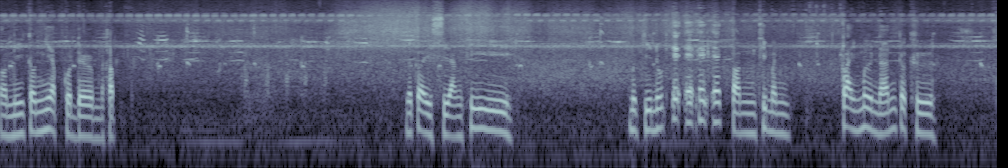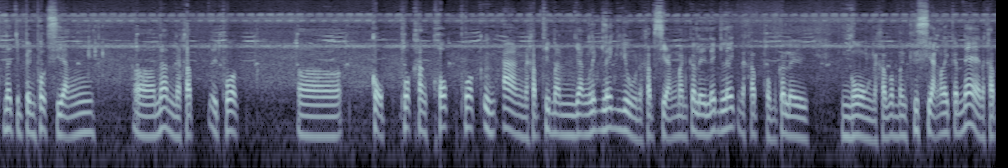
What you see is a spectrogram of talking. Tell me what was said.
ตอนนี้ก็เงียบกว่าเดิมนะครับ แล้วก็ไอเสียงที่เมื่อกี้นู้นเอ๊ะเอ๊ะเอ๊ะเอ๊ะตอนที่มันใกล้มืดนั้นก็คือ น่าจะเป็นพวกเสียงเอ่อนั่นนะครับไอพวกเอ่อกบพวกคังคกพวกอึ่งอ่างนะครับ ที่มันยังเล็กๆอยู่นะครับ เสียงมันก็เลยเล็ก ๆ นะครับ ผมก็เลยงงนะครับ ว่ามันคือเสียงอะไรกันแน่นะครับ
